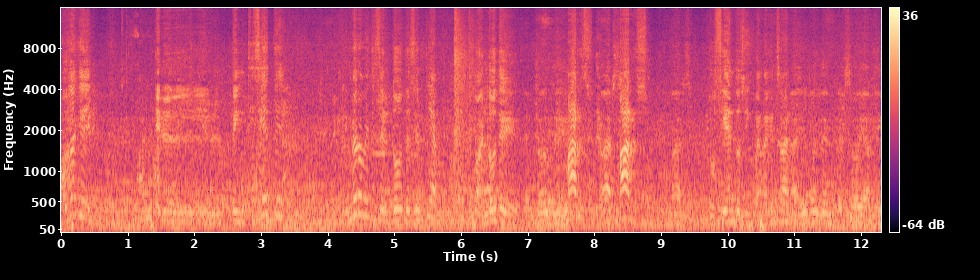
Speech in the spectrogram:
O sea que el 27, primero vendes el 2 de septiembre, no, el 2 de, El 2 de marzo, de marzo. marzo, Marzo. 250 quetzales. Ahí fue donde empezó ya mi.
